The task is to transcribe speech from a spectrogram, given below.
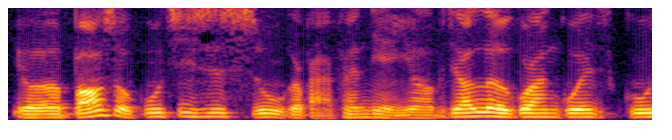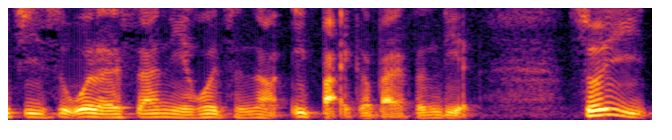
有了保守估计是十五个百分点，有比较乐观估估计是未来三年会成长一百个百分点，所以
